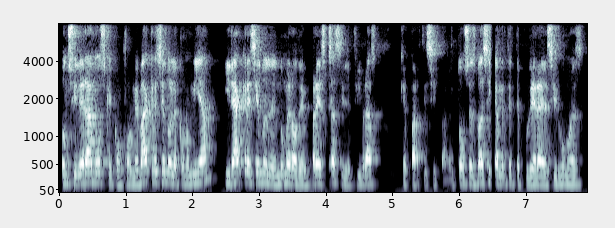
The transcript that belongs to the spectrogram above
consideramos que conforme va creciendo la economía, irá creciendo en el número de empresas y de fibras que participan. Entonces, básicamente te pudiera decir, uno es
